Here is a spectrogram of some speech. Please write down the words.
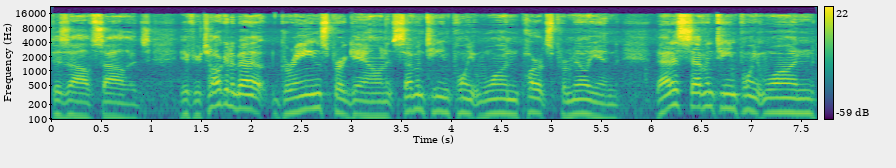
dissolved solids. If you're talking about grains per gallon, it's 17.1 parts per million. That is 17.1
